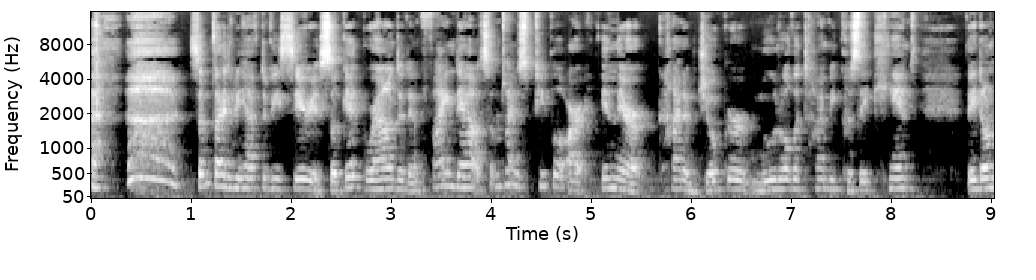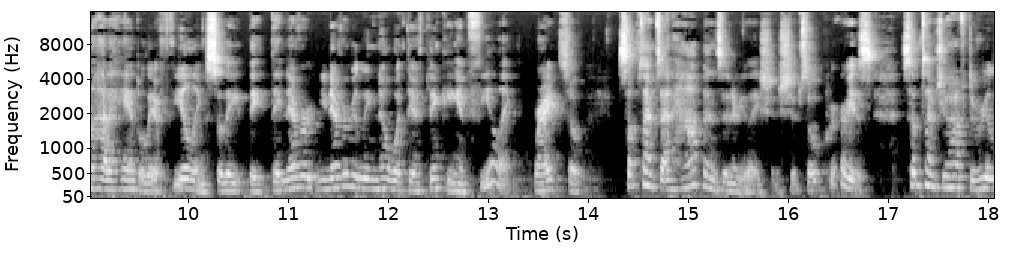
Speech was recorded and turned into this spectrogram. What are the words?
Sometimes we have to be serious. So get grounded and find out. Sometimes people are in their kind of joker mood all the time because they can't, they don't know how to handle their feelings. So they, they, they never, you never really know what they're thinking and feeling, right? So sometimes that happens in a relationship. So Aquarius, sometimes you have to really,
